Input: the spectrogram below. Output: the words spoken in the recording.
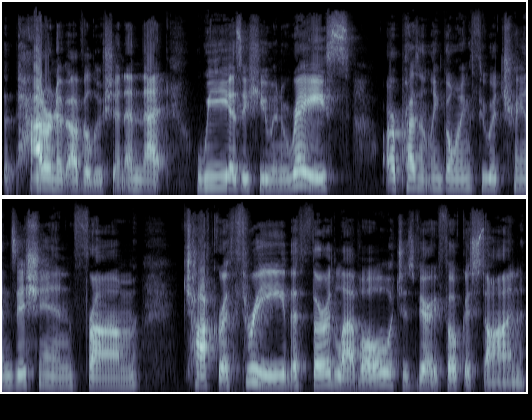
the pattern of evolution, and that we as a human race are presently going through a transition from chakra three, the third level, which is very focused on,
